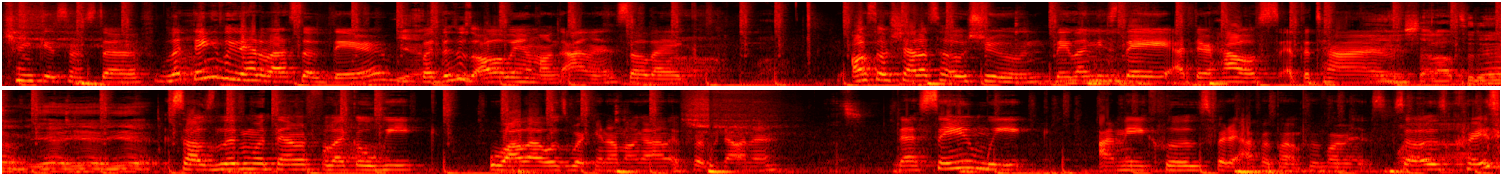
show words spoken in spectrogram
trinkets and stuff. Thankfully, they had a lot of stuff there, Yeah. but this was all the way in Long Island. So, like, wow. Also shout out to Oshun. They let me stay at their house at the time. Mm. Yeah, shout out to them. Yeah, yeah, yeah. So I was living with them for like a week while I was working on Long Island for Madonna. That same week, I made clothes for the Afropunk performance. So it was crazy.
